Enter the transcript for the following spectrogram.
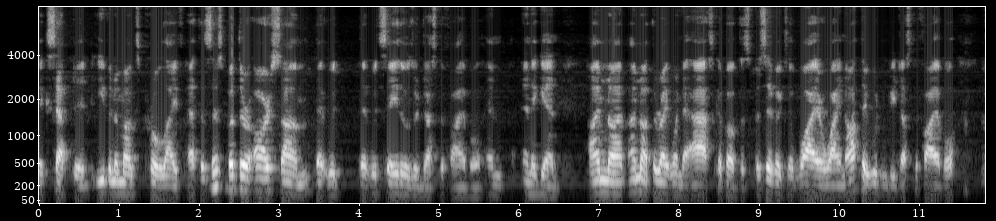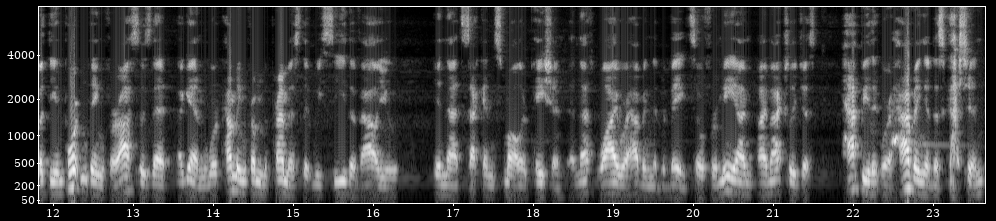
accepted even amongst pro-life ethicists, but there are some that would that would say those are justifiable. And and again, I'm not I'm not the right one to ask about the specifics of why or why not they wouldn't be justifiable. But the important thing for us is that again, we're coming from the premise that we see the value in that second smaller patient, and that's why we're having the debate. So for me, I'm I'm actually just happy that we're having a discussion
